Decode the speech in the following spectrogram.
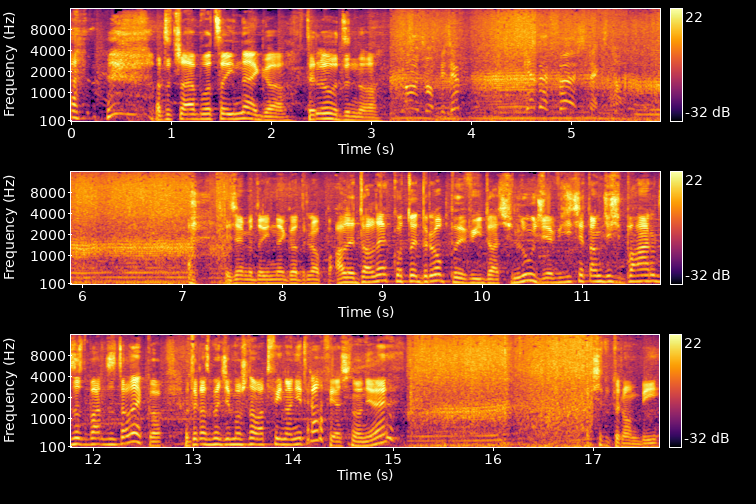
A to trzeba było co innego. Trudno. Jedziemy do innego dropu. Ale daleko te dropy widać. Ludzie, widzicie tam gdzieś bardzo, bardzo daleko. No teraz będzie można łatwiej na nie trafiać, no nie? Jak się tu trąbi?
